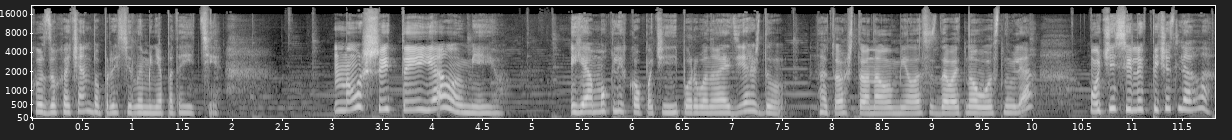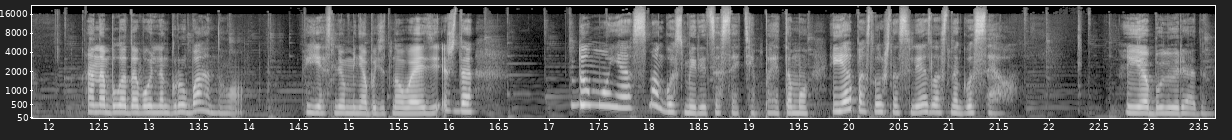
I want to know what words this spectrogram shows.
Кузухачан попросила меня подойти. Ну, шить-то и я умею. Я мог легко починить порванную одежду, но то, что она умела создавать новую с нуля, очень сильно впечатляло. Она была довольно груба, но если у меня будет новая одежда, думаю, я смогу смириться с этим, поэтому я послушно слезла с Нагусео. Я буду рядом.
